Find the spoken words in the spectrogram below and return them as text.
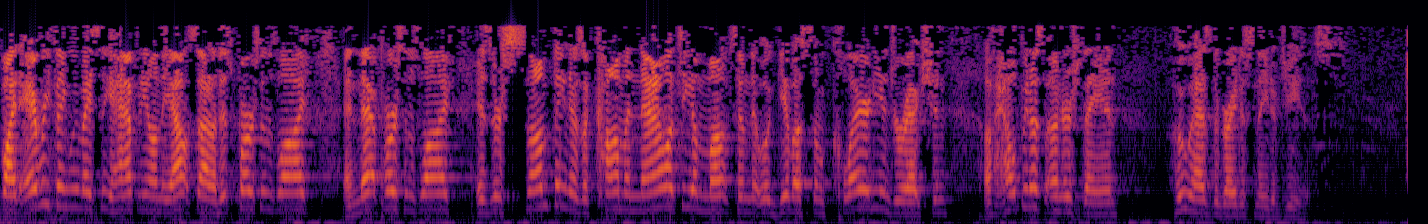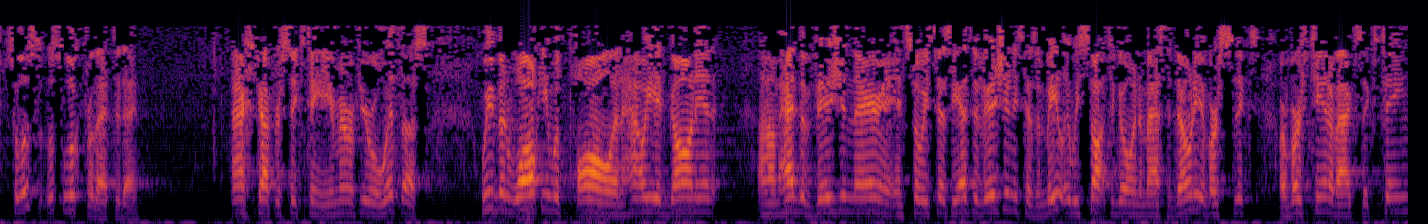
Despite everything we may see happening on the outside of this person's life and that person's life, is there something, there's a commonality amongst them that would give us some clarity and direction of helping us understand who has the greatest need of Jesus? So let's, let's look for that today. Acts chapter 16. You remember if you were with us, we've been walking with Paul and how he had gone in um, had the vision there, and so he says he has the vision. He says immediately we sought to go into Macedonia, verse six or verse ten of Acts 16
